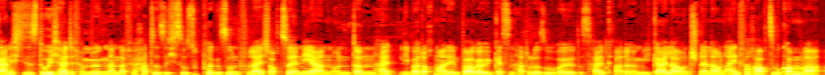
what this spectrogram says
gar nicht dieses Durchhaltevermögen dann dafür hatte, sich so super gesund vielleicht auch zu ernähren und dann halt lieber doch mal den Burger gegessen hat oder so, weil das halt gerade irgendwie geiler und schneller und einfacher auch zu bekommen war.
